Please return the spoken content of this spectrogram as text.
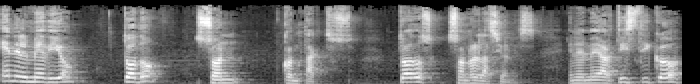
En el medio, todo son contactos. Todos son relaciones. En el medio artístico,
